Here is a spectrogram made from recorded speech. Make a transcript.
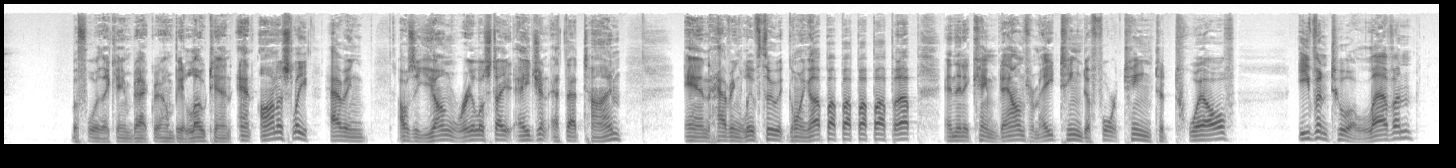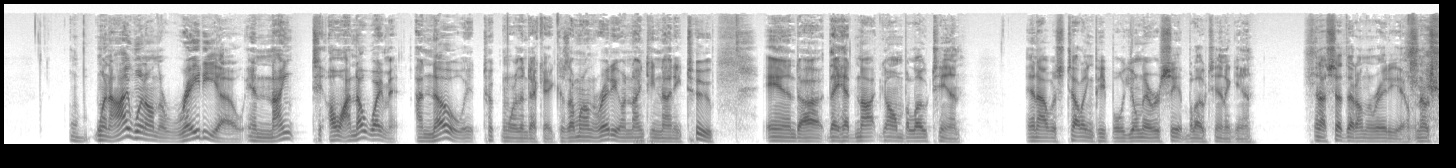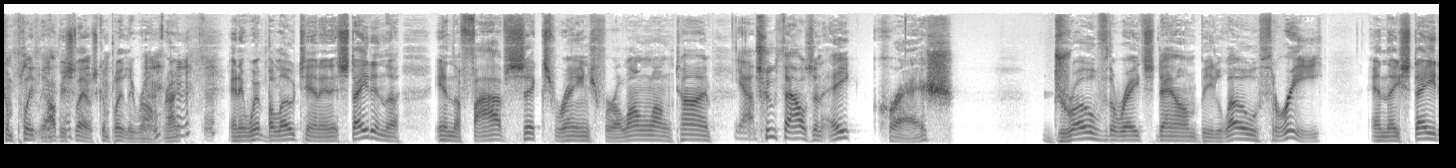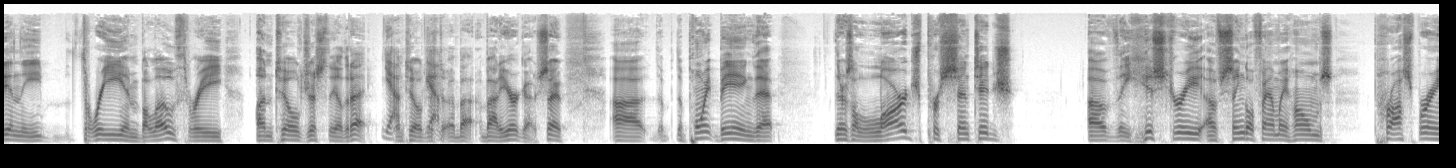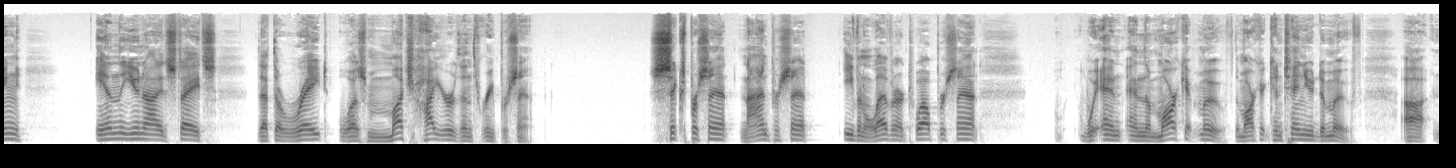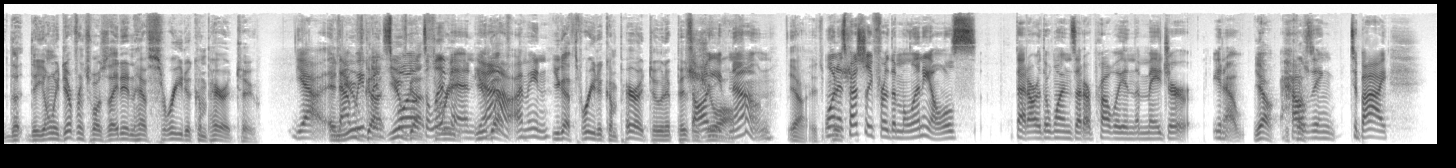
before they came back down below 10. And honestly, having, I was a young real estate agent at that time and having lived through it going up, up, up, up, up, up, and then it came down from 18 to 14 to 12, even to 11. When I went on the radio in 19, oh, I know, wait a minute. I know it took more than a decade because I went on the radio in 1992 and uh, they had not gone below 10. And I was telling people, you'll never see it below 10 again. And I said that on the radio, and I was completely, obviously, I was completely wrong, right? And it went below ten, and it stayed in the in the five six range for a long, long time. Yeah. 2008 crash drove the rates down below three, and they stayed in the three and below three until just the other day. Yeah, Until just yeah. about about a year ago. So uh, the the point being that there's a large percentage of the history of single family homes prospering in the United States that the rate was much higher than 3%. 6%, 9%, even 11 or 12%. And, and the market moved. The market continued to move. Uh, the, the only difference was they didn't have three to compare it to. Yeah, And that you've we've got, been spoiled got to three, live in. Yeah, got- I mean, you got three to compare it to, and it pisses all you you've off. known. Yeah, it's Well, especially for the millennials that are the ones that are probably in the major, you know, Yeah, housing to buy.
